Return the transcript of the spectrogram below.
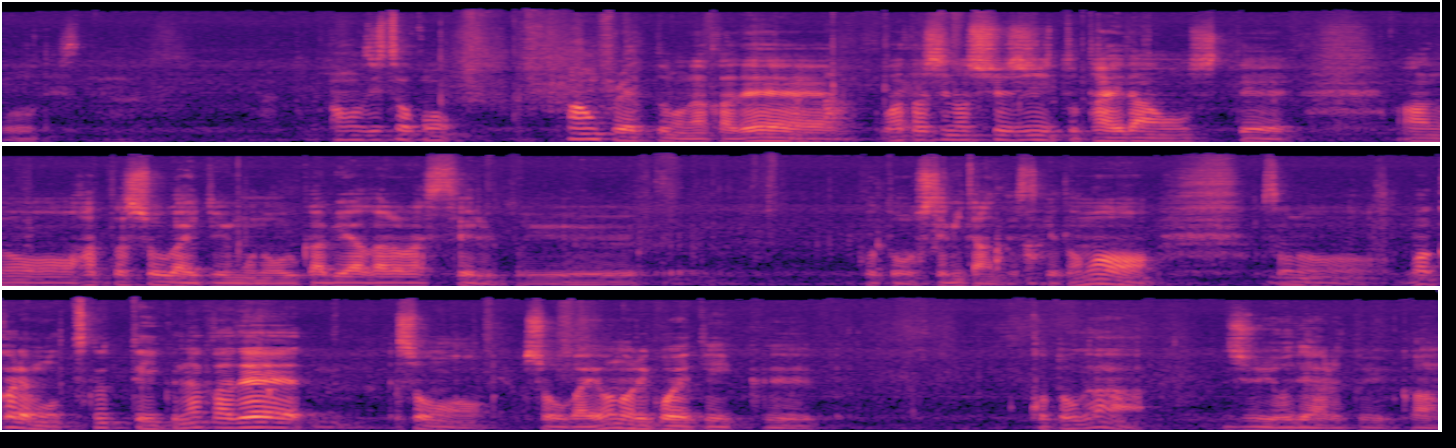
ころですね。あの実はこのパンフレットの中で私の主治医と対談をしてあの発達障害というものを浮かび上がらせるということをしてみたんですけどもその、まあ、彼も作っていく中でその障害を乗り越えていくことが重要であるというか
